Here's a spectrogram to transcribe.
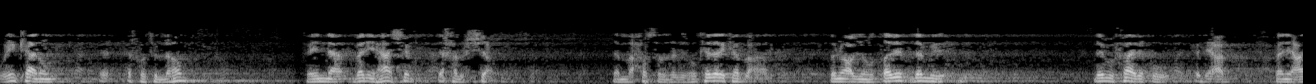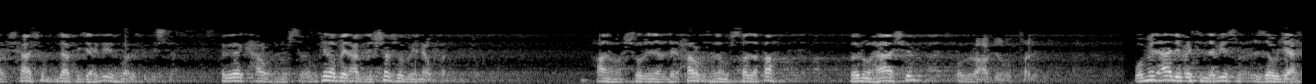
وإن كانوا إخوة لهم فإن بني هاشم دخلوا الشعب لما حصل النبي وكذلك بنو عبد المطلب لم لم يفارقوا بني عبد بني هاشم لا في جاهلية ولا في الإسلام. فلذلك حرموا الصدقة وكذا بين عبد الشمس وبين نوفل قال مشهور الذي حرمت لهم الصدقة. بنو هاشم وبنو عبد المطلب. ومن آل بيت النبي الزوجات.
